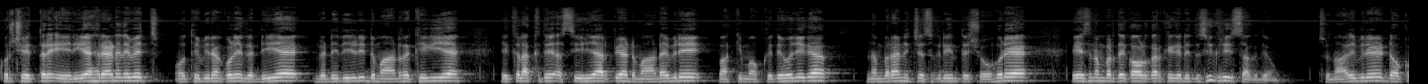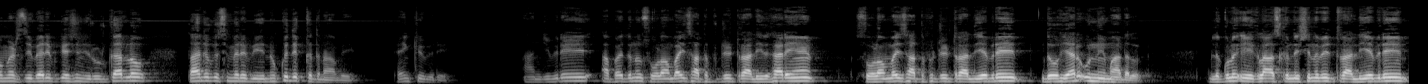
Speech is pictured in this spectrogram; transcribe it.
ਕੁਰਸ਼ੇਤਰ ਏਰੀਆ ਹਰਿਆਣੇ ਦੇ ਵਿੱਚ, ਉੱਥੇ ਵੀਰਾਂ ਕੋਲੇ ਗੱਡੀ ਹੈ, ਗੱਡੀ ਦੀ ਜਿਹੜੀ ਡਿਮਾਂਡ ਰੱਖੀ ਗਈ ਹੈ 1 ਲੱਖ ਤੇ 80000 ਰੁਪਿਆ ਡਿਮਾਂਡ ਹੈ ਵੀਰੇ। ਬਾਕੀ ਮੌਕੇ ਤੇ ਹੋ ਜਾਏਗਾ। ਨੰਬਰਾਂ ਨੀਚੇ ਸਕਰੀਨ ਤੇ ਸ਼ੋ ਹੋ ਰਿਹਾ ਹੈ। ਇਸ ਨੰਬਰ ਤੇ ਕਾਲ ਕਰਕੇ ਗੱਡੀ ਤੁਸੀਂ ਖਰੀਦ ਸਕਦੇ ਹੋ। ਸੋ ਨਾਲ ਹੀ ਵੀਰੇ ਡਾਕੂਮੈਂਟਸ ਦੀ ਵੈਰੀਫਿਕੇਸ਼ਨ ਜ਼ਰੂਰ ਕਰ ਲਓ, ਤਾਂ ਜੋ ਕਿਸੇ ਮੇਰੇ ਵੀਰ ਨੂੰ ਕੋਈ ਦਿੱਕਤ ਨਾ ਆਵੇ। ਥੈਂਕ ਯੂ ਵੀਰੇ। ਹਾਂਜੀ ਵੀਰੇ, ਆਪਾਂ ਤੁਹਾਨੂੰ 16 ਬਾਈ 7 ਫੁੱਟ ਦੀ ਟਰਾਲੀ ਦਿਖਾ ਰਹੇ ਹਾਂ। 16 ਬਾਈ 7 ਫੁੱਟ ਦੀ ਟਰਾਲੀ ਹੈ ਵੀਰੇ 2019 ਮਾਡਲ। ਬਿਲਕੁਲ ਏ ਕਲਾਸ ਕੰਡੀਸ਼ਨ ਵਿੱਚ ਟਰਾਲੀ ਹੈ ਵੀਰੇ।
